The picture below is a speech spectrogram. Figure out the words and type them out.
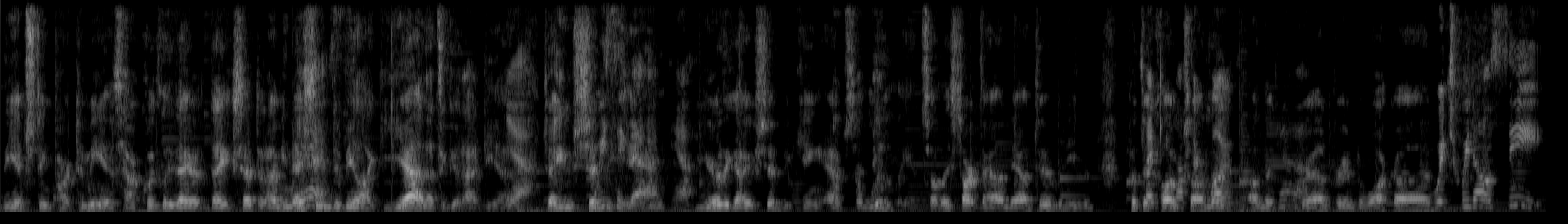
the interesting part to me is how quickly they they accept it. I mean, they seem to be like, "Yeah, that's a good idea. Yeah. Jehu should we be see king. that. Yeah. You're the guy who should be king, absolutely." And so they start bowing down to him and even put their Taking cloaks their on the on the Yeah. ground for him to walk on. Which we don't see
